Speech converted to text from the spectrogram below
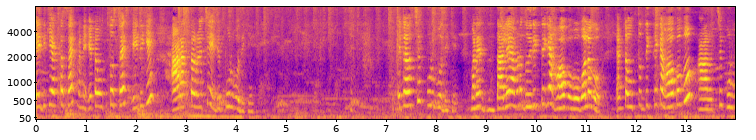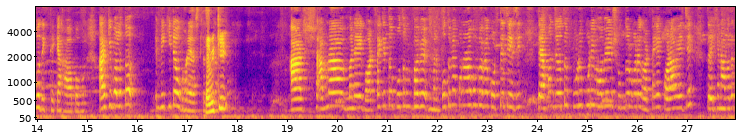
এইদিকে একটা সাইড মানে এটা উত্তর সাইড এইদিকে, আর একটা রয়েছে এই যে পূর্ব দিকে। এটা হচ্ছে পূর্ব দিকে। মানে তাহলে আমরা দুই দিক থেকে হাওয়া পাবো, বলো গো। একটা উত্তর দিক থেকে হাওয়া পাবো, আর হচ্ছে পূর্ব দিক থেকে হাওয়া পাবো। আর কি বলতো? মিকিটাও ঘরে আসতে আমি কি আর আমরা মানে ঘরটাকে তো প্রথম ভাবে মানে প্রথমে কোনো রকম ভাবে করতে চেয়েছি। তো এখন যেহেতু পুরোপুরি ভাবে সুন্দর করে ঘরটাকে করা হয়েছে তো এখানে আমাদের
